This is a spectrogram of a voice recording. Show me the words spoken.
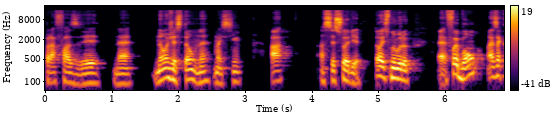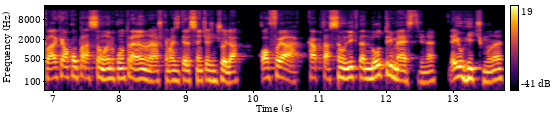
para fazer, né, não a gestão, né, mas sim a assessoria. Então esse número é, foi bom, mas é claro que é uma comparação ano contra ano, né? Acho que é mais interessante a gente olhar qual foi a captação líquida no trimestre, né? E aí o ritmo, né?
